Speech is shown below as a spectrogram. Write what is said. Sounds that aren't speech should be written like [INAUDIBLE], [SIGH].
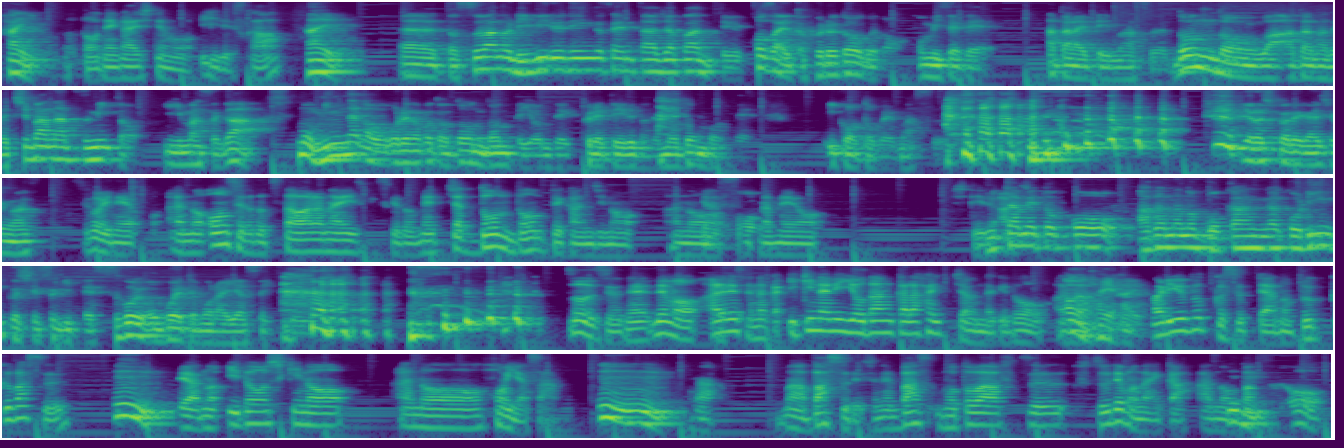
はい。ちょっとお願いしてもいいですか？はい。えっ、と、諏訪のリビルディングセンタージャパンっていう古材と古道具のお店で働いています。どんどんはあだ名で千葉夏美と言いますが、もうみんなが俺のことをどんどんって呼んでくれているので、もうどんどんで行こうと思います。[LAUGHS] よろしくお願いします。すごいね、あの音声だと伝わらないですけど、めっちゃどんどんって感じの、あの、見た目をしている。見た目とこう、あだ名の五感がこうリンクしすぎて、すごい覚えてもらいやすい。[LAUGHS] そうですよね。でも、あれですね、なんかいきなり余談から入っちゃうんだけど、あのあはいはい。バリューブックスってあのブックバスうん。であの移動式のあの本屋さうんうん。んが、まあ、バスですよね。バス、元は普通、普通でもないか、あのうんバスを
